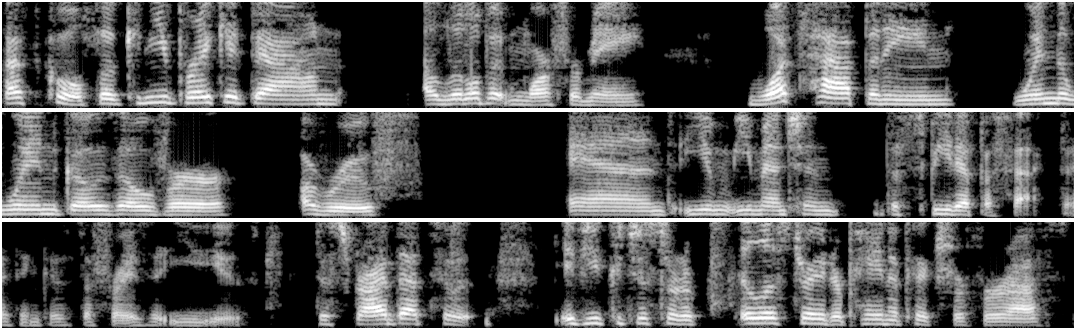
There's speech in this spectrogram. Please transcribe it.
that's cool. So can you break it down a little bit more for me? What's happening when the wind goes over a roof? And you, you mentioned the speed up effect, I think is the phrase that you use. Describe that to, if you could just sort of illustrate or paint a picture for us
